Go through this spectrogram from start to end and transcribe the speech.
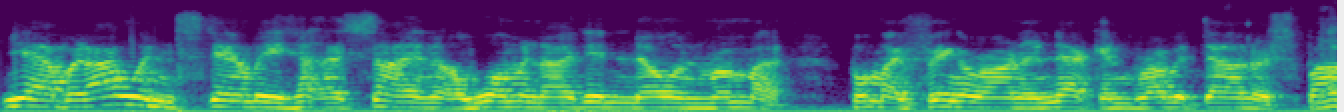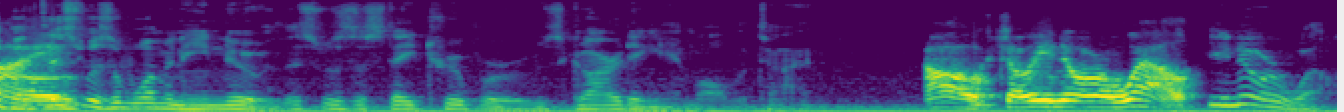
Yeah, but I wouldn't stand beside uh, a woman I didn't know and run my put my finger on her neck and rub it down her No, spine. but this was a woman he knew. This was a state trooper who was guarding him all the time. oh, so he knew her well. He knew her well.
